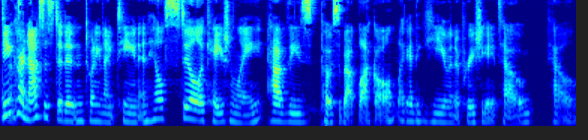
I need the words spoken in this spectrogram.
Dean Karnazes did it in 2019 and he'll still occasionally have these posts about Blackall. Like I think he even appreciates how how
